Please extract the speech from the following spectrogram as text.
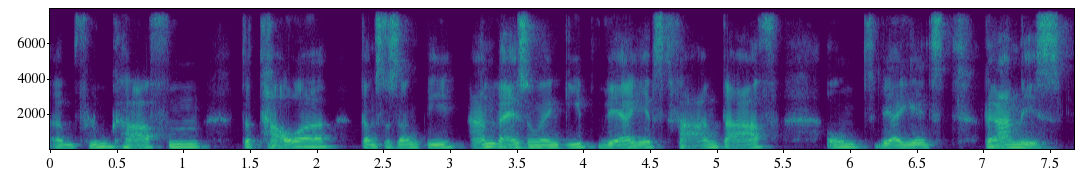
ähm, Flughafen, der Tower, dann sozusagen die Anweisungen gibt, wer jetzt fahren darf und wer jetzt dran ist.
